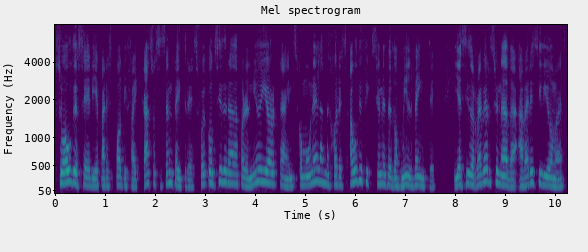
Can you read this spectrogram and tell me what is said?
Su audioserie para Spotify, Caso 63, fue considerada por el New York Times como una de las mejores audioficciones de 2020 y ha sido reversionada a varios idiomas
